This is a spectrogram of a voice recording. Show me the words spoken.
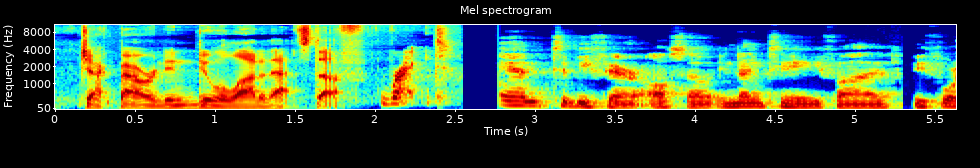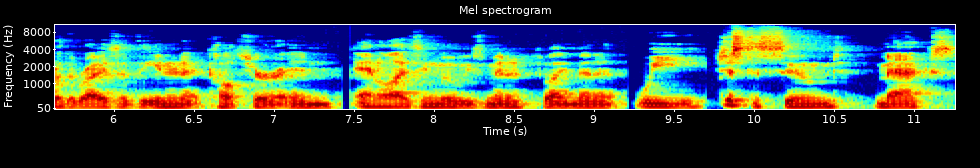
Jack Bauer didn't do a lot of that stuff. Right. And to be fair, also, in 1985, before the rise of the internet culture and analyzing movies minute by minute, we just assumed Max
